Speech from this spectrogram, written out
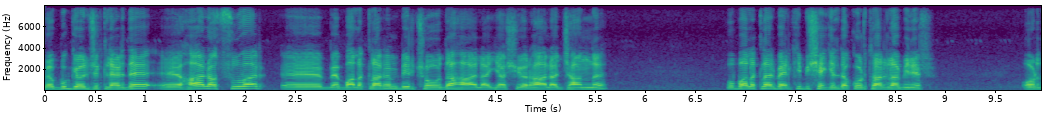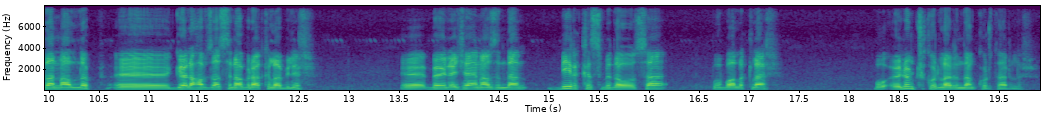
Ve bu gölcüklerde e, hala su var e, ve balıkların birçoğu da hala yaşıyor, hala canlı. Bu balıklar belki bir şekilde kurtarılabilir. Oradan alınıp e, göl havzasına bırakılabilir. E, böylece en azından bir kısmı da olsa bu balıklar bu ölüm çukurlarından kurtarılır.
